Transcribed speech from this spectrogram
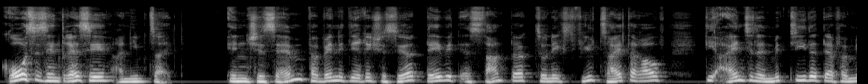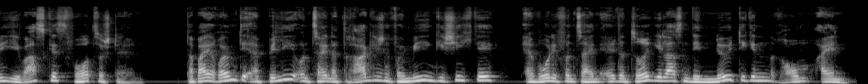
großes Interesse an ihm zeigt. In Shazam verwendet der Regisseur David S. Sandberg zunächst viel Zeit darauf, die einzelnen Mitglieder der Familie Vasquez vorzustellen. Dabei räumte er Billy und seiner tragischen Familiengeschichte, er wurde von seinen Eltern zurückgelassen, den nötigen Raum ein.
